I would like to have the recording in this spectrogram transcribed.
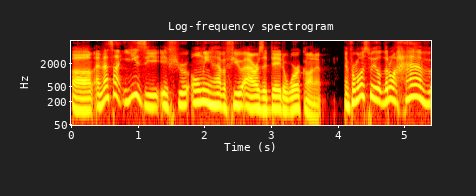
uh, and that's not easy if you only have a few hours a day to work on it. And for most people, they don't have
